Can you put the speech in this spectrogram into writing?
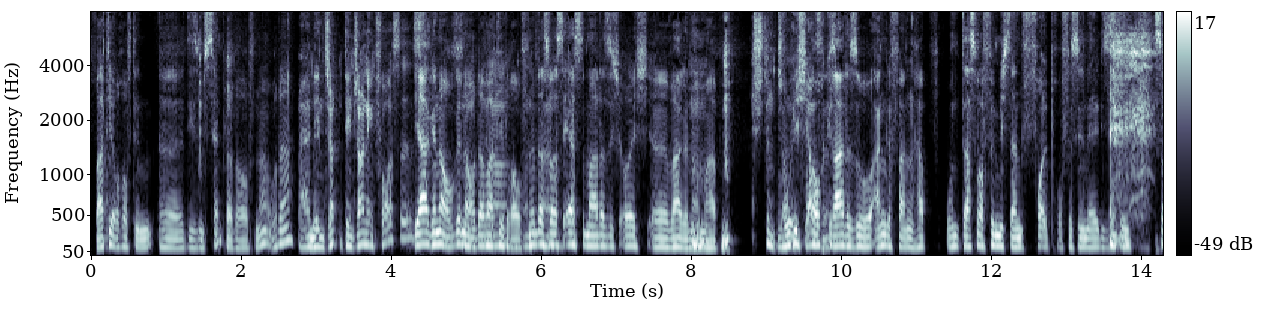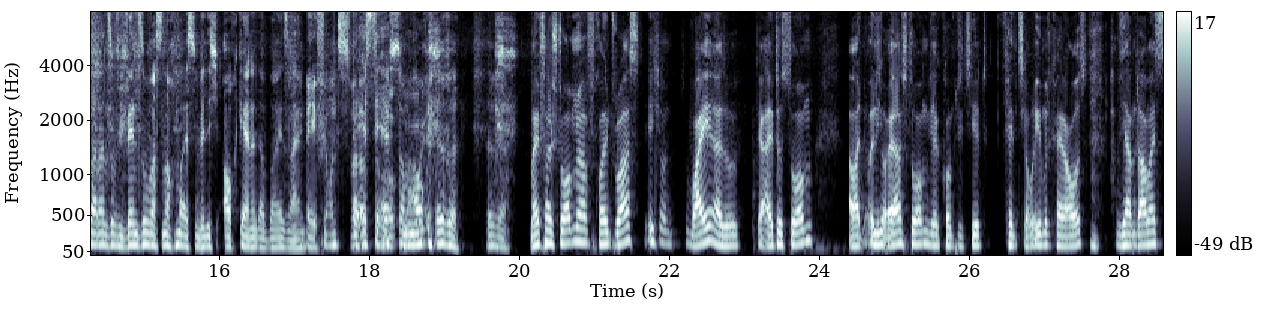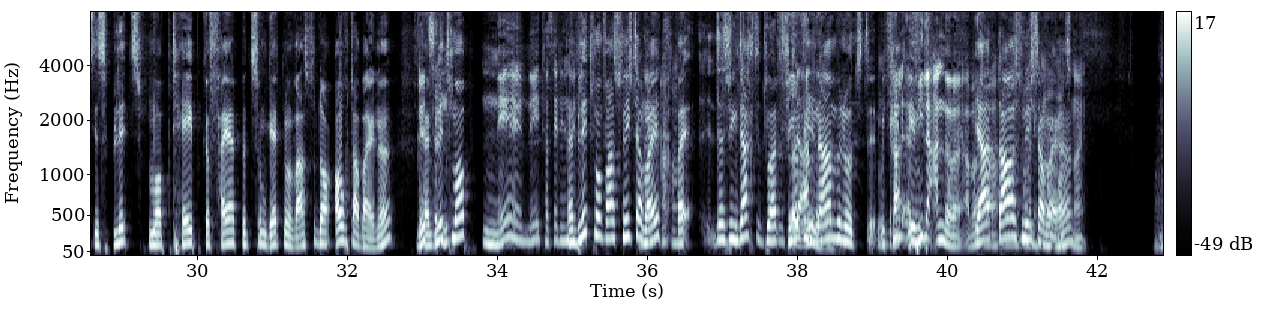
Wart ihr auch auf dem, äh, diesem Sampler drauf, ne? Oder? Äh, den, jo den Joining Forces? Ja, genau, genau, So, da wart ihr genau. drauf. Ne? Und, Das war das erste Mal, dass ich euch äh, wahrgenommen habe. Stimmt, Wo Johnny ich auch Forces. gerade so angefangen habe. Und das war für mich dann voll professionell, dieses Ding. Es war dann so, wie wenn sowas nochmal ist, will ich auch gerne dabei sein. Ey, für uns war Der das so, uh, auch irre. Irre. Mein verstorbener Freund Rust, ich und Y, also der alte Storm, aber nicht euer Storm, der kompliziert, kennt sich auch eh mit keiner aus. Wir haben damals die Splitmob-Tape gefeiert bis zum Get No. Warst du doch auch dabei, ne? Blitz- Beim Blitzmob? Nee, nee, tatsächlich Beim nicht. Blitzmob warst du nicht dabei, Nee, ah, ah. weil deswegen dachte ich, du hattest Viele irgendwie den andere. Namen benutzt. Viele, Gerade eben- viele andere, aber. Ja, aber- da warst du nicht dabei, ja? nein.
